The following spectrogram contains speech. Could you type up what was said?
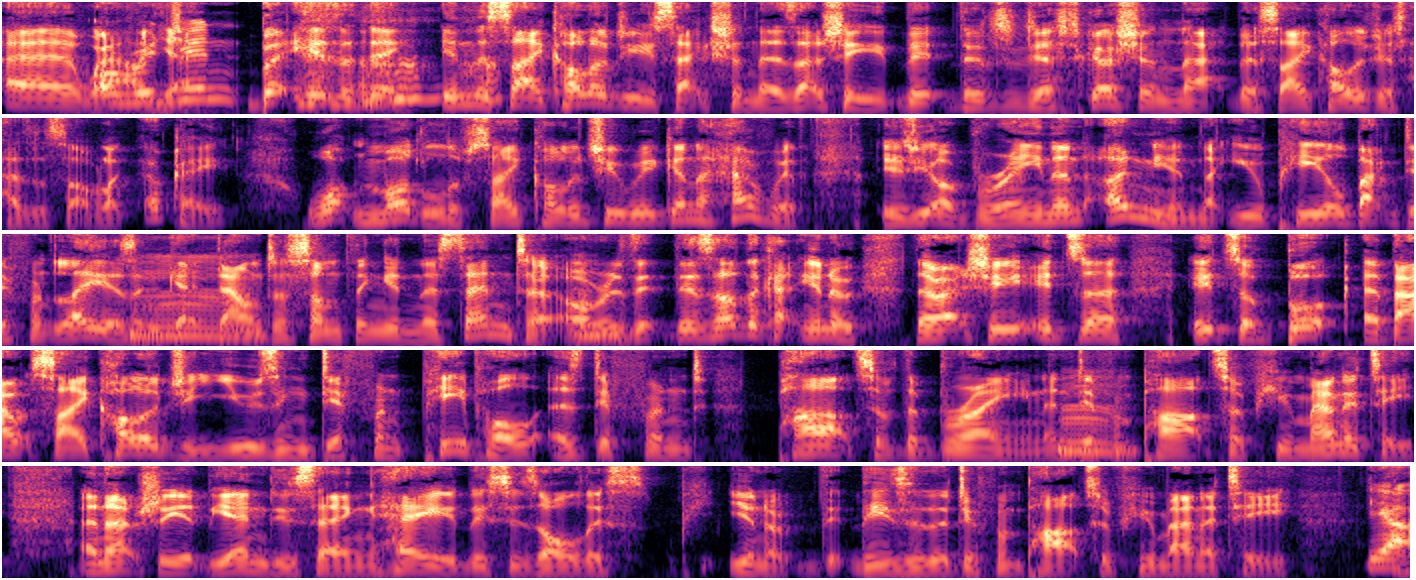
Uh, well, origin. Yeah. But here's the thing: in the psychology section, there's actually the, there's a discussion that the psychologist has. A sort of like, okay, what model of psychology are we going to have with? Is your brain an onion that you peel back different layers and get down mm. to something in the center, or mm. is it this other kind? You know, they're actually it's a it's a book about psychology using different people as different parts of the brain and different mm. parts of humanity. And actually, at the end, he's saying, hey, this is all this. You know, th- these are the different parts of humanity. Yeah.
